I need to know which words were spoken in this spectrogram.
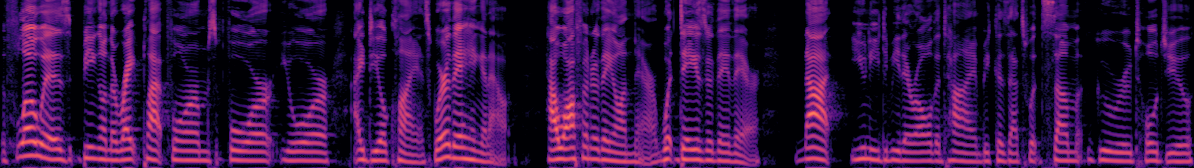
The flow is being on the right platforms for your ideal clients. Where are they hanging out? How often are they on there? What days are they there? Not you need to be there all the time because that's what some guru told you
